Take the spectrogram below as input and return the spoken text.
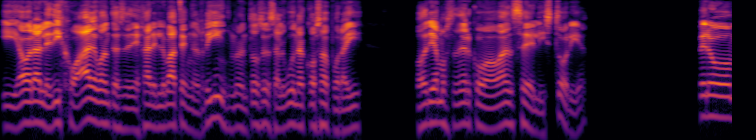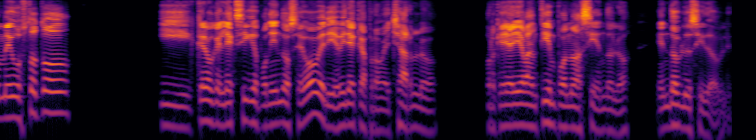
y ahora le dijo algo antes de dejar el bate en el ring, ¿no? Entonces alguna cosa por ahí podríamos tener como avance de la historia. Pero me gustó todo, y creo que Lex sigue poniéndose over y habría que aprovecharlo, porque ya llevan tiempo no haciéndolo en WCW.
